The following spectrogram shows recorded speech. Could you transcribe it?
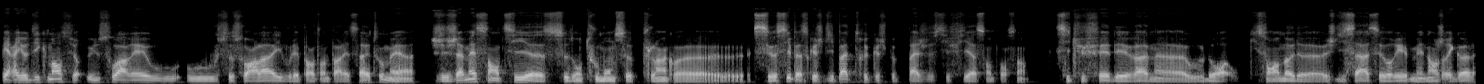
périodiquement sur une soirée où ce soir-là, ils voulaient pas entendre parler de ça et tout, mais j'ai jamais senti ce dont tout le monde se plaint. Quoi. C'est aussi parce que je dis pas de trucs que je peux pas justifier à 100%. Si tu fais des vannes qui sont en mode je dis ça, c'est horrible, mais non, je rigole,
